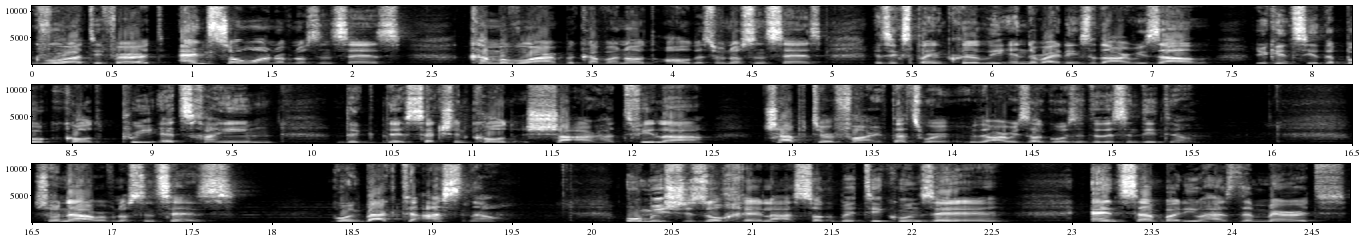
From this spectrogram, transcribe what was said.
Gvura, Tiferet, and so on, Rav Nosson says. Kamavuar, Bekavanot, all this Rav Nosson says is explained clearly in the writings of the Arizal. You can see the book called Pri Etz Chaim, the, the section called Sha'ar Hatfila, chapter 5. That's where the Arizal goes into this in detail. So now, Rav Nosson says, going back to us now, and somebody who has the merit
